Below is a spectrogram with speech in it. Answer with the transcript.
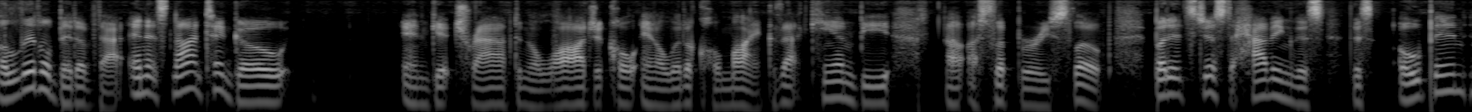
a little bit of that, and it's not to go and get trapped in the logical analytical mind because that can be uh, a slippery slope but it's just having this this open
